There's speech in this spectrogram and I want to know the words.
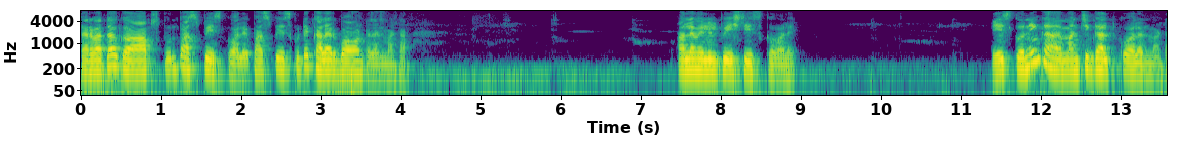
తర్వాత ఒక హాఫ్ స్పూన్ పసుపు వేసుకోవాలి. పసుపు వేసుకుంటే కలర్ బాగుంటుంది అనమాట అల్లం వెల్లుల్లి పేస్ట్ వేసుకోవాలి. వేసుకొని ఇంకా మంచిగా కలుపుకోవాలన్నమాట.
